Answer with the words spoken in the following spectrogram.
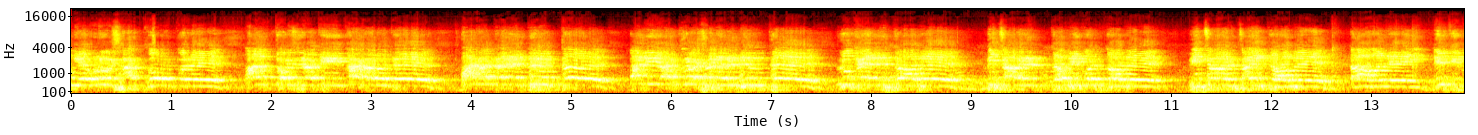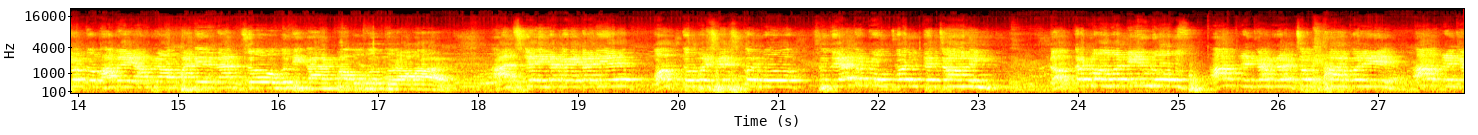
জাতিসংঘে অনুস্বাক্ষর করে আন্তর্জাতিক আদালতে ভারতের বিরুদ্ধে পানি আগ্রাসনের বিরুদ্ধে রুখে দিতে হবে বিচারের দাবি করতে হবে, বিচার চাইতে হবে। তাহলে নীতিগত ভাবে আমরা পানির ন্যায্য অধিকার পাবো বন্ধুরা আমার। আজকে এই জায়গায় দাঁড়িয়ে বক্তব্য শেষ করব। শুধু এতটুকু বলতে চাই, ডক্টর আপনাকে আমরা শ্রদ্ধা করি আপনাকে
